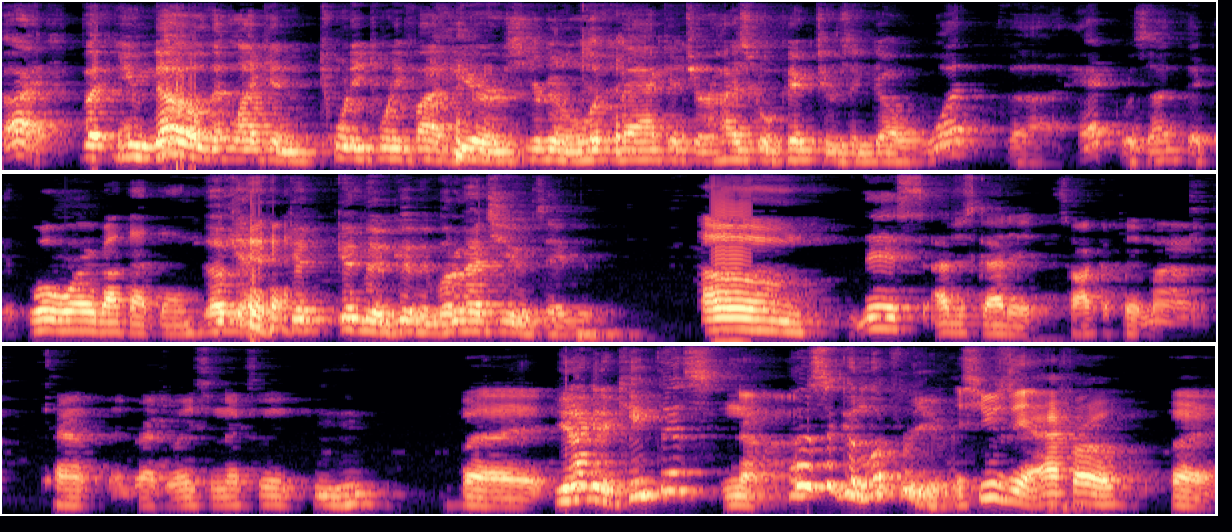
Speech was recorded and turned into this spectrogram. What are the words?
All right, but you know that like in 20, 25 years, you're going to look back at your high school pictures and go, "What the heck was I thinking?" We'll worry about that then. Okay, good, good move, good move. What about you, Xavier? um, this I just got it so I could fit my cap at graduation next week. Mm-hmm. But You're not going to keep this? no, That's a good look for you. it's usually an afro, but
